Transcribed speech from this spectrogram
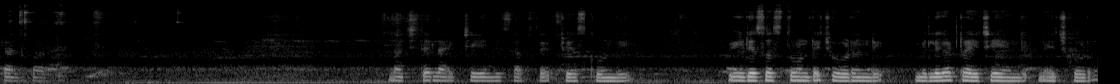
ఫ్రంట్ పార్ట్. నచ్చితే లైక్ చేయండి సబ్స్క్రైబ్ చేసుకోండి. వీడియోస్ వస్తూ ఉంటే చూడండి. మెల్లిగా ట్రై చేయండి నేర్చుకోవడం.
